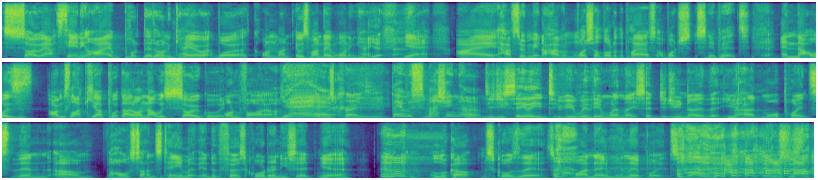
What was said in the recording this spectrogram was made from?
so outstanding. I put that on KO at work on Monday. It was Monday morning. Hey, Yeah. yeah. I have to admit, I haven't watched a lot of the playoffs. I watched snippets, and that was. I'm lucky I put that on. That was so good. On fire. Yeah. It was crazy. they were smashing them. Did you see the interview with him when they said, "Did you know that you had more points than um, the whole Suns team at the end of the first quarter?" And he said, "Yeah." I look up, the score's there. It's got my name and their points. Like, it was just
